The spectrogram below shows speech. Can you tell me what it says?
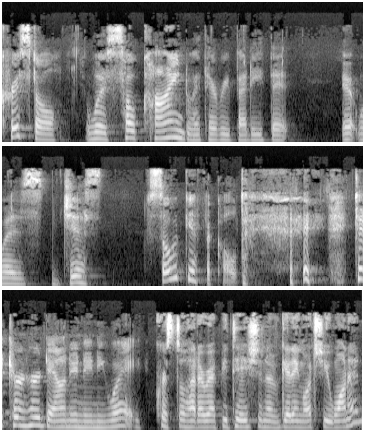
Krystal was so kind with everybody that it was just so difficult to turn her down in any way. Krystal had a reputation of getting what she wanted?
